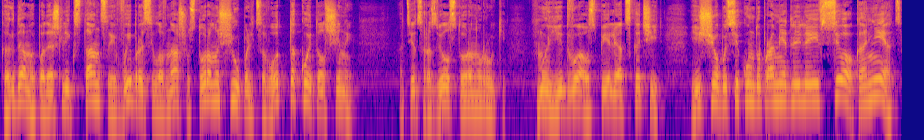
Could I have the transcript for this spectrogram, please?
Когда мы подошли к станции, выбросила в нашу сторону щупальца вот такой толщины. Отец развел в сторону руки – мы едва успели отскочить. Еще бы секунду промедлили, и все, конец.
